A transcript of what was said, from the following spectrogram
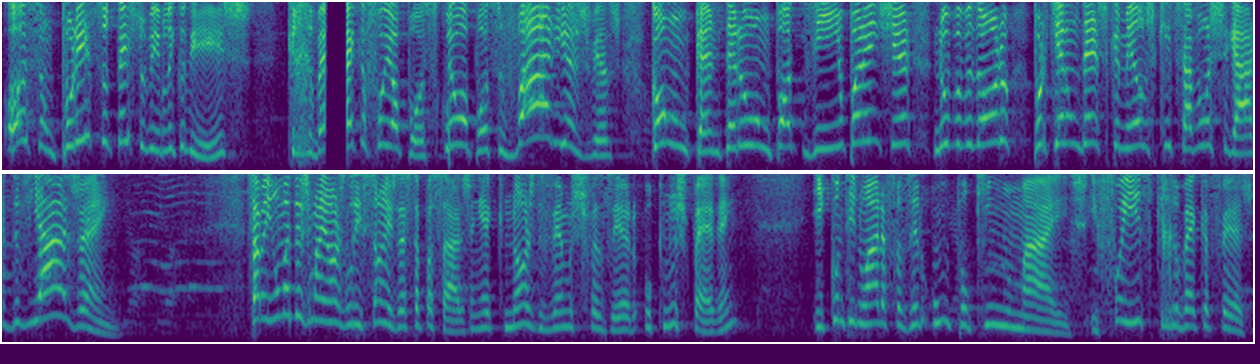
Ouçam, por isso o texto bíblico diz que Rebeca Rebeca foi ao poço, comeu ao poço várias vezes com um cântaro, um potezinho para encher no bebedouro, porque eram dez camelos que estavam a chegar de viagem. Sabem, uma das maiores lições desta passagem é que nós devemos fazer o que nos pedem e continuar a fazer um pouquinho mais. E foi isso que Rebeca fez.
